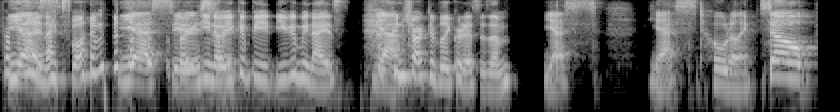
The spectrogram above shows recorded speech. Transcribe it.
Probably yes. a nice one. Yes, seriously. but, you know, you could be you could be nice. Yeah. Constructively criticism. Yes. Yes, totally. So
